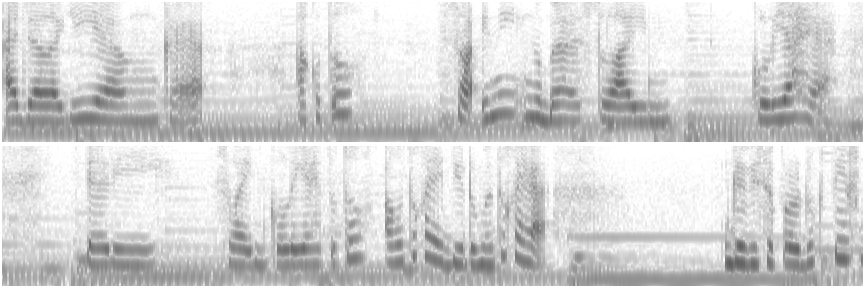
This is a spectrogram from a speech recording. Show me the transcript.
ada lagi yang kayak aku tuh ini ngebahas selain kuliah ya dari selain kuliah itu tuh aku tuh kayak di rumah tuh kayak nggak bisa produktif.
